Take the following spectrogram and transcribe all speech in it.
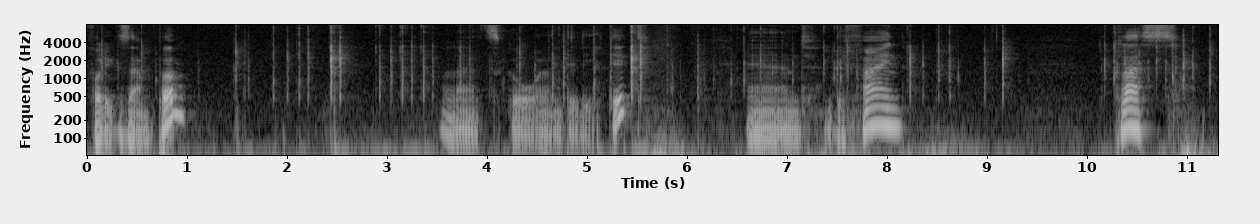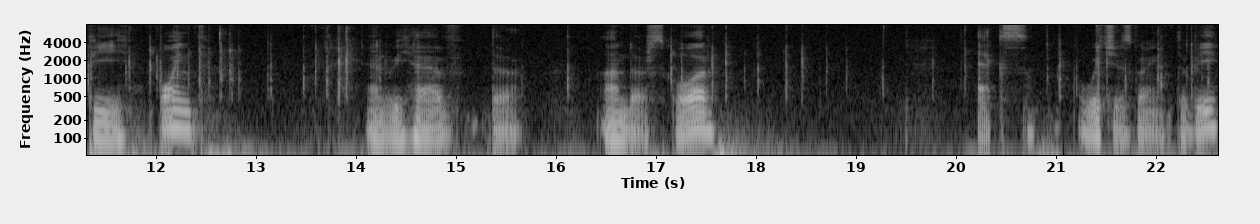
For example, let's go and delete it and define class p point and we have the underscore x which is going to be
